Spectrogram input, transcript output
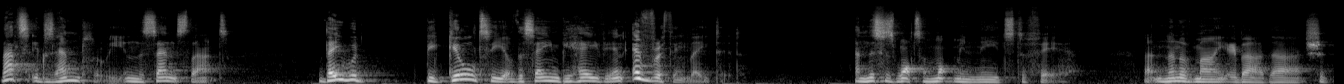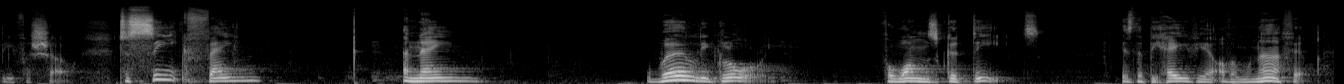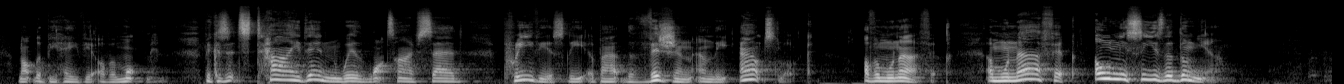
That's exemplary in the sense that they would be guilty of the same behavior in everything they did. And this is what a mu'min needs to fear that none of my ibadah should be for show. To seek fame, a name, worldly glory for one's good deeds is the behavior of a munafiq, not the behavior of a mu'min. Because it's tied in with what I've said previously about the vision and the outlook of a munafiq. A munafiq only sees the dunya,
